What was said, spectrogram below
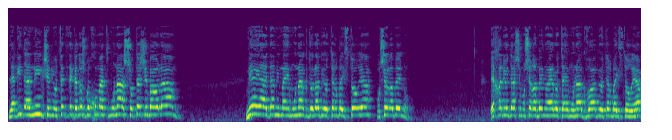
להגיד אני, כשאני הוצאתי את הקדוש ברוך הוא מהתמונה השוטה שבעולם? מי היה האדם עם האמונה הגדולה ביותר בהיסטוריה? משה רבנו. איך אני יודע שמשה רבנו היה לו את האמונה הגבוהה ביותר בהיסטוריה?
